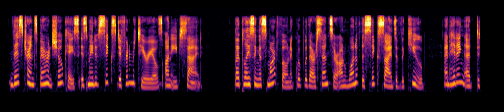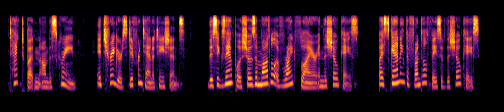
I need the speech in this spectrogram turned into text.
This transparent showcase is made of six different materials on each side. By placing a smartphone equipped with our sensor on one of the six sides of the cube and hitting a Detect button on the screen, it triggers different annotations. This example shows a model of Wright Flyer in the showcase. By scanning the frontal face of the showcase,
